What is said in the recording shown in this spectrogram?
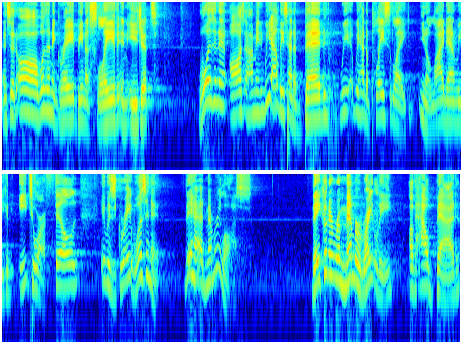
and said, Oh, wasn't it great being a slave in Egypt? Wasn't it awesome? I mean, we at least had a bed. We, we had a place to like, you know, lie down. We could eat to our fill. It was great, wasn't it? They had memory loss. They couldn't remember rightly of how bad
